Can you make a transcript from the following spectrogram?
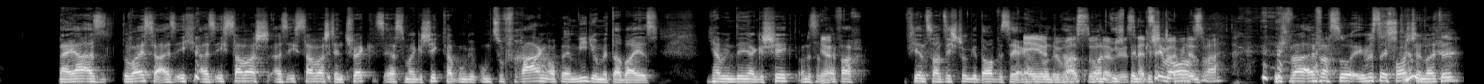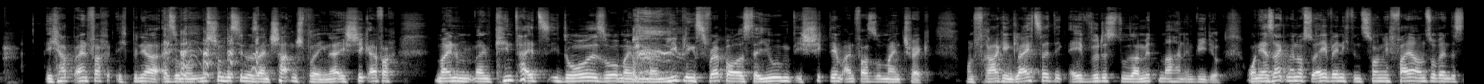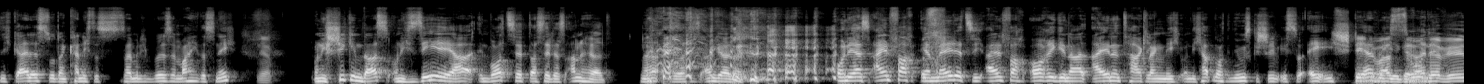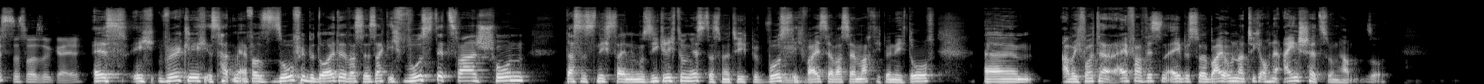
Naja, also du weißt ja, als ich, als ich Savage, als ich Savage den Track das erste Mal geschickt habe, um, um zu fragen, ob er im Video mit dabei ist. Ich habe ihm den ja geschickt und es hat ja. einfach 24 Stunden gedauert, bis er Ey, und du warst so und nervös. ich bin Erzähl gestorben. Mal, wie das war. Ich war einfach so, ihr müsst euch vorstellen, Leute, ich habe einfach, ich bin ja, also man muss schon ein bisschen über seinen Schatten springen. Ne? Ich schicke einfach meinem, meinem Kindheitsidol, so mein, mein Lieblingsrapper aus der Jugend, ich schicke dem einfach so meinen Track und frage ihn gleichzeitig, ey, würdest du da mitmachen im Video? Und er sagt mir noch so, ey, wenn ich den Song nicht feiere und so, wenn das nicht geil ist, so, dann kann ich das, sei mir nicht böse, mache ich das nicht. Ja. Und ich schicke ihm das und ich sehe ja in WhatsApp, dass er das anhört. Ne? Also, dass es angehört hat. Und er ist einfach, er meldet sich einfach original einen Tag lang nicht. Und ich habe noch den Jungs geschrieben, ich so, ey, ich sterbe hier so gerade. nervös, das war so geil. Es, ich wirklich, es hat mir einfach so viel bedeutet, was er sagt. Ich wusste zwar schon, dass es nicht seine Musikrichtung ist, das ist mir natürlich bewusst. Mhm. Ich weiß ja, was er macht, ich bin nicht doof. Ähm, aber ich wollte halt einfach wissen, ey, bist du dabei und natürlich auch eine Einschätzung haben. So.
